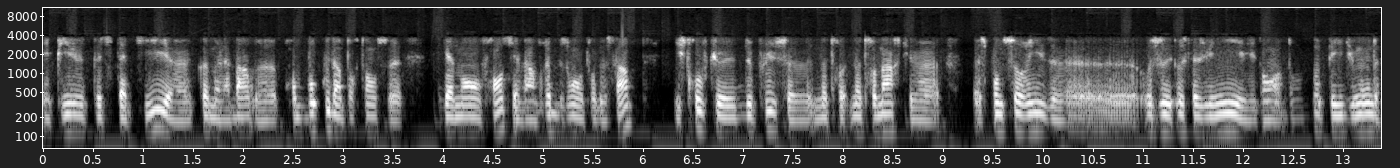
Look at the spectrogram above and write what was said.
Et puis petit à petit, comme la barbe prend beaucoup d'importance également en France, il y avait un vrai besoin autour de ça. Il se trouve que de plus, notre, notre marque sponsorise euh, aux, aux États-Unis et dans d'autres pays du monde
